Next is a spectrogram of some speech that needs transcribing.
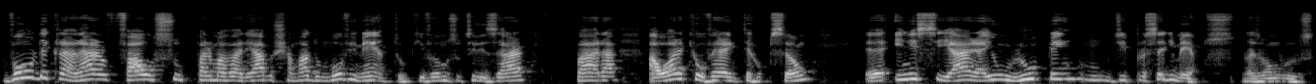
Vou declarar falso para uma variável chamada movimento, que vamos utilizar para, a hora que houver a interrupção, é, iniciar aí um looping de procedimentos. Nós vamos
